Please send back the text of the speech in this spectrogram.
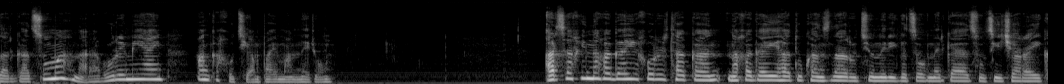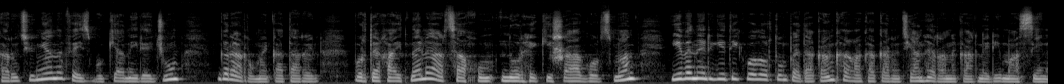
զարգացումը հնարավոր է միայն անկախության պայմաններում։ Արցախի նախագահի խորհրդական նախագահի հատուկ հանձնարարությունների գծով ներկայացուցիչ Արայիկ Հարությունյանը Facebook-յան իր էջում գրառում է կատարել, որտեղ հայտնել է Արցախում նոր հեկի շահագործման եւ էներգետիկ ոլորտում պետական քաղաքականության հերանեկարների մասին։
